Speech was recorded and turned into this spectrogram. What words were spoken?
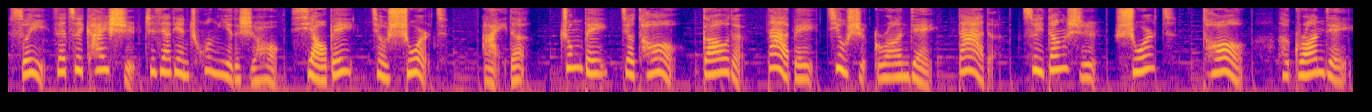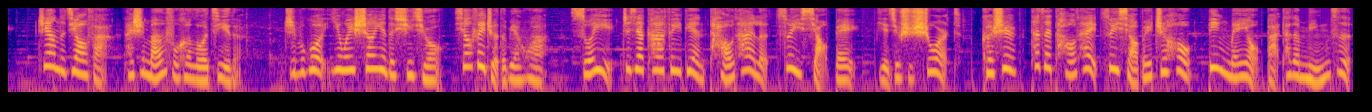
所以在最开始这家店创业的时候，小杯叫 short，矮的；中杯叫 tall，高的；大杯就是 grande，大的。所以当时 short、tall 和 grande 这样的叫法还是蛮符合逻辑的。只不过因为商业的需求、消费者的变化，所以这家咖啡店淘汰了最小杯，也就是 short，可是他在淘汰最小杯之后，并没有把他的名字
